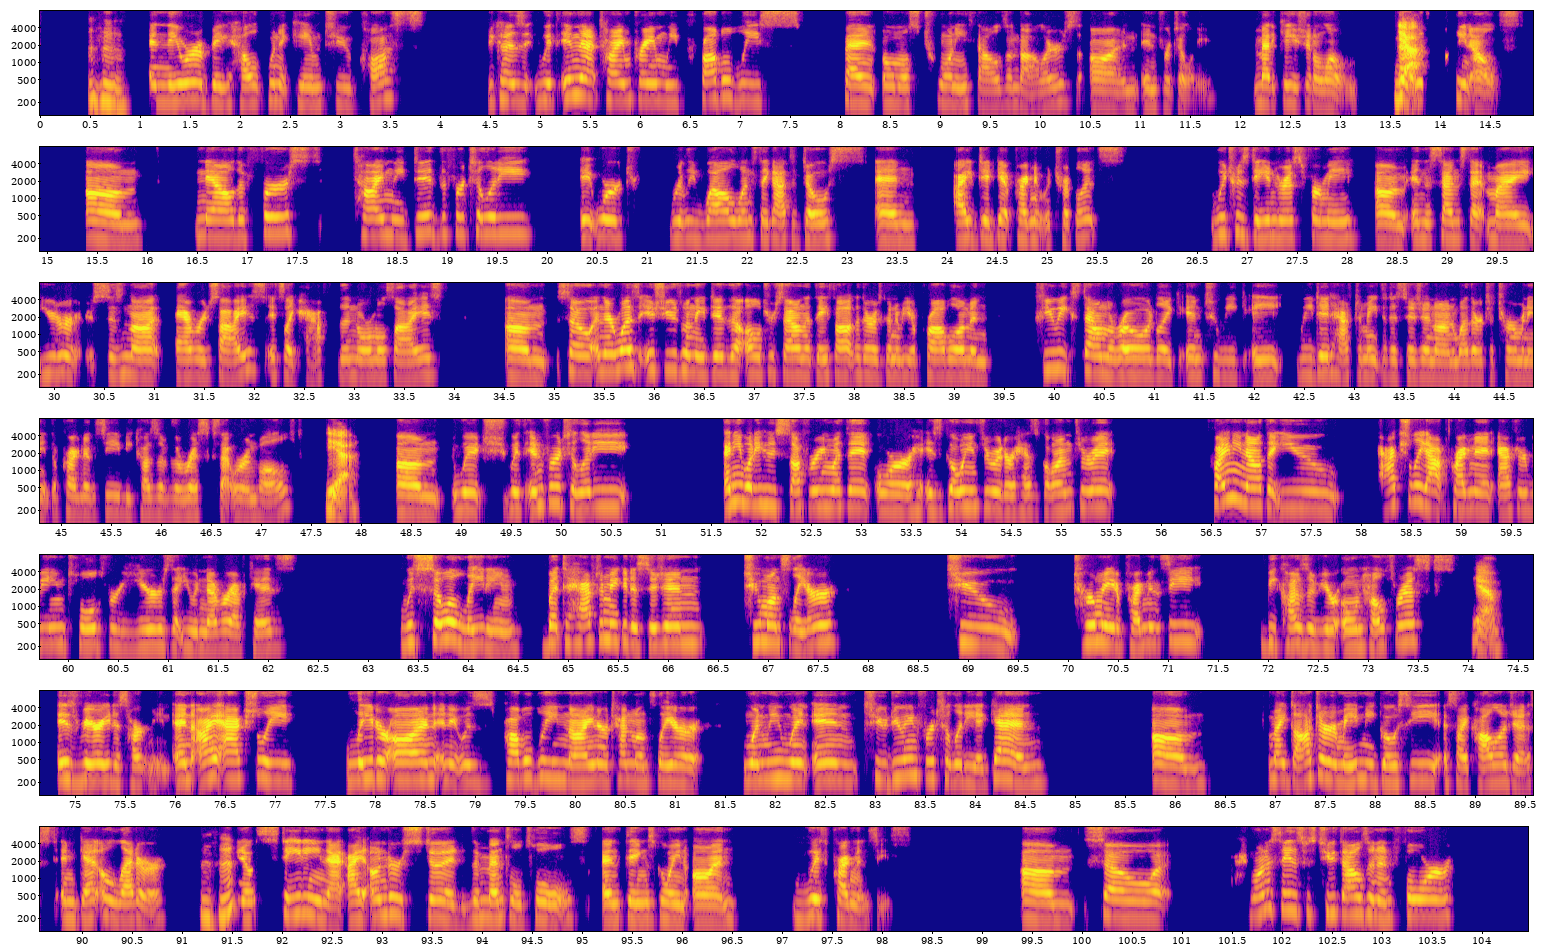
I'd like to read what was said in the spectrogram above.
mm-hmm. and they were a big help when it came to costs because within that time frame we probably spent almost $20,000 on infertility medication alone. Yeah. nothing else. Um now the first time we did the fertility it worked really well once they got the dose and I did get pregnant with triplets, which was dangerous for me um in the sense that my uterus is not average size. It's like half the normal size. Um so and there was issues when they did the ultrasound that they thought that there was going to be a problem and a few weeks down the road like into week 8 we did have to make the decision on whether to terminate the pregnancy because of the risks that were involved. Yeah. Um which with infertility anybody who's suffering with it or is going through it or has gone through it, finding out that you actually got pregnant after being told for years that you would never have kids was so elating. But to have to make a decision two months later to terminate a pregnancy because of your own health risks yeah is very disheartening and i actually later on and it was probably 9 or 10 months later when we went into doing fertility again, um, my doctor made me go see a psychologist and get a letter, mm-hmm. you know, stating that I understood the mental tolls and things going on with pregnancies. Um, so I want to say this was 2004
